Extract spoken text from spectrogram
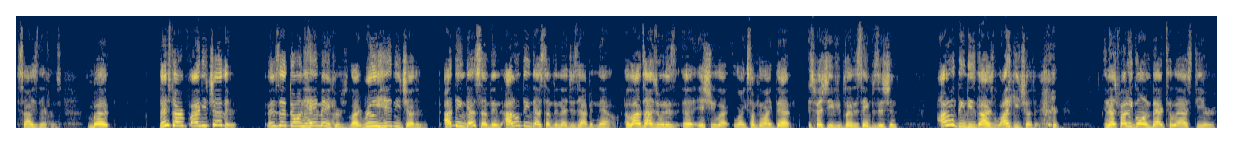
size difference. But they start fighting each other. They start throwing haymakers, like really hitting each other. I think that's something. I don't think that's something that just happened now. A lot of times when there's an issue like like something like that, especially if you play the same position, I don't think these guys like each other. and that's probably going back to last year.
